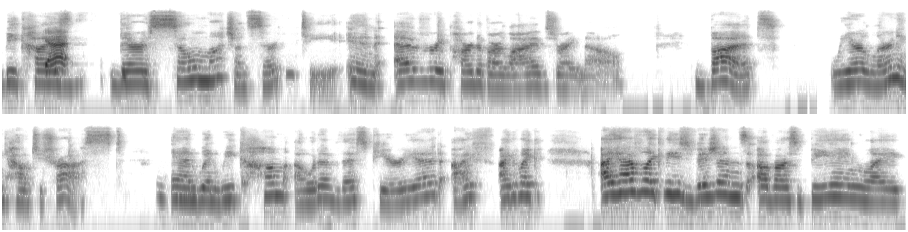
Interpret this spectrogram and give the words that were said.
Because yes. there is so much uncertainty in every part of our lives right now. But we are learning how to trust. Mm-hmm. And when we come out of this period, I, I like, I have like these visions of us being like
